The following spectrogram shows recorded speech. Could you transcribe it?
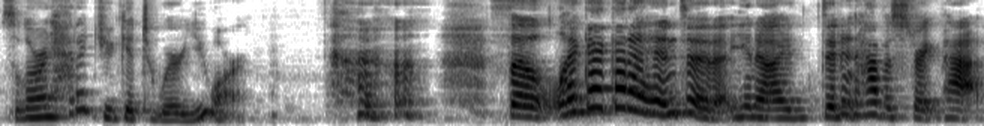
So, Lauren, how did you get to where you are? so, like I kind of hinted, you know, I didn't have a straight path.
